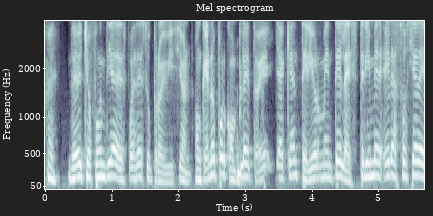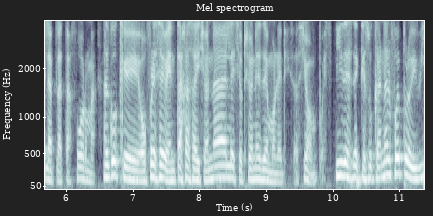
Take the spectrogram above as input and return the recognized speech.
De hecho fue un día después de su prohibición, aunque no por completo, ¿eh? ya que anteriormente la streamer era socia de la plataforma, algo que ofrece ventajas adicionales y opciones de monetización, pues. Y desde que su canal fue prohibido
